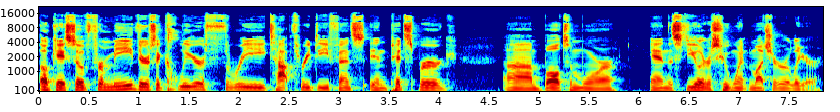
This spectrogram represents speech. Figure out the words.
okay. So for me, there's a clear three top three defense in Pittsburgh, um, Baltimore, and the Steelers who went much earlier.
